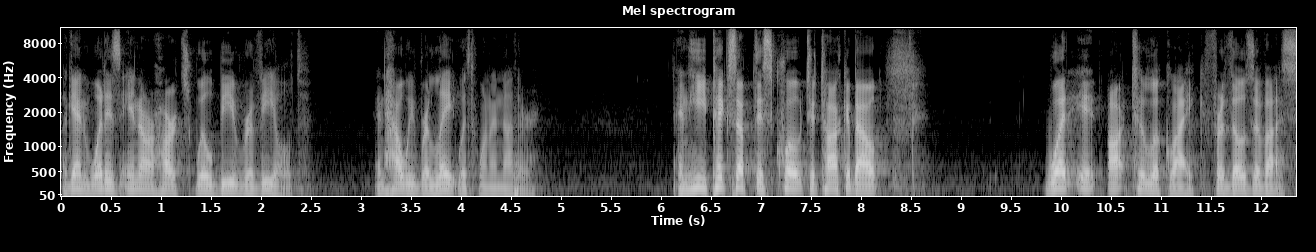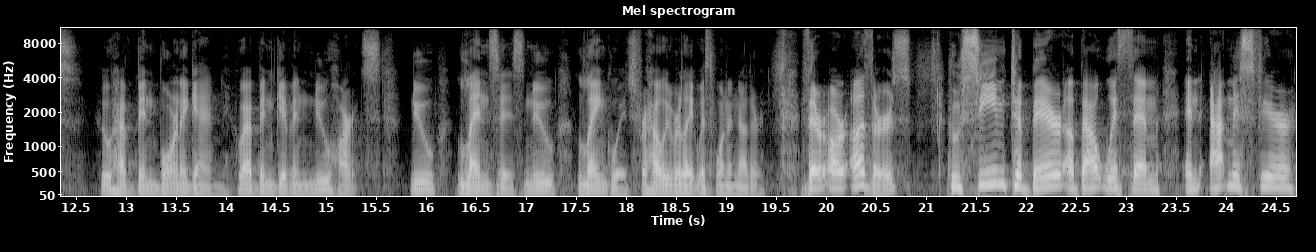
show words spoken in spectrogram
Again, what is in our hearts will be revealed and how we relate with one another. And he picks up this quote to talk about what it ought to look like for those of us who have been born again, who have been given new hearts, new lenses, new language for how we relate with one another. There are others who seem to bear about with them an atmosphere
